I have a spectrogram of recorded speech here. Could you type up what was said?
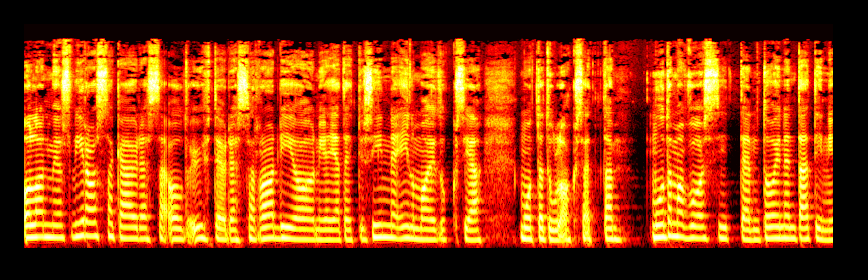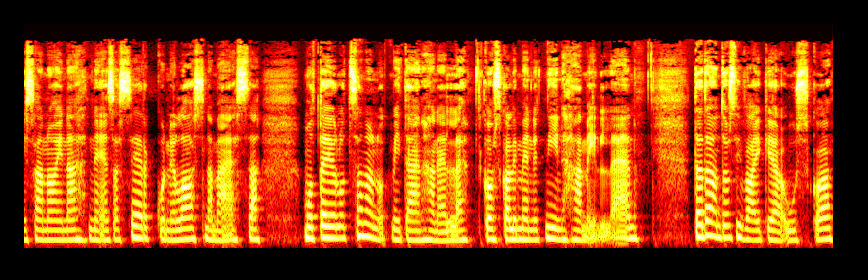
Ollaan myös Virossa käydessä oltu yhteydessä radioon ja jätetty sinne ilmoituksia, mutta tuloksetta. Muutama vuosi sitten toinen tätini sanoi nähneensä serkkuni Lasnamäessä, mutta ei ollut sanonut mitään hänelle, koska oli mennyt niin hämilleen. Tätä on tosi vaikea uskoa.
